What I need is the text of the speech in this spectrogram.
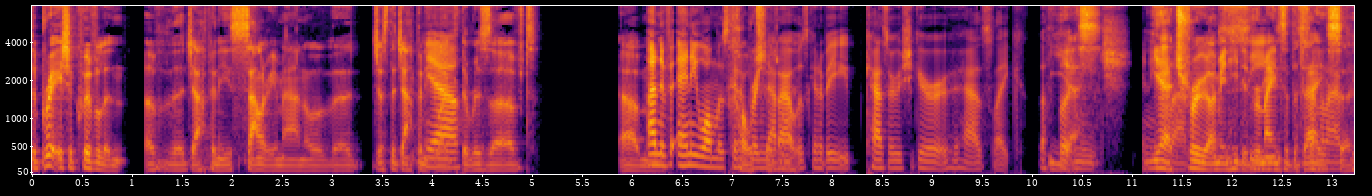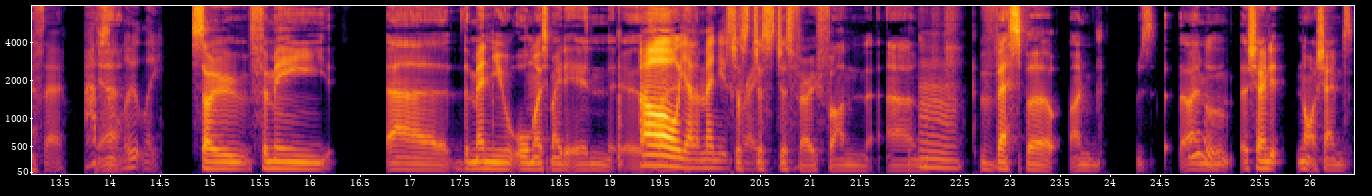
the British equivalent of the Japanese salaryman or the just the Japanese Yeah. like the reserved. Um, and if anyone was going to bring that out, it was going to be Kazuo Ishiguro, who has like a foot Yes. in each. Yeah, true. I mean, he did Remains of the Day, so- there. Absolutely. so for me, uh, the menu almost made it in. uh, Oh I- yeah, the menu's just great. just just very fun. Um, Mm. Vesper, I'm I'm Ooh. ashamed it not ashamed.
